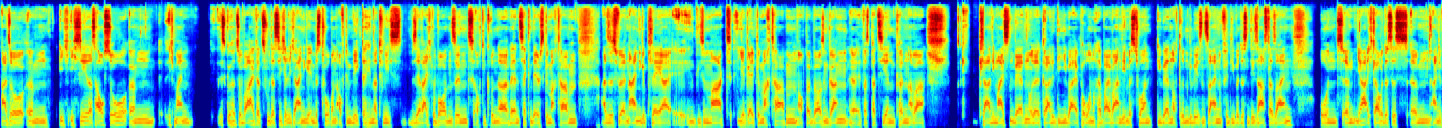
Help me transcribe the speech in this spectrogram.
also ähm, ich, ich sehe das auch so. Ähm, ich meine, es gehört zur Wahrheit dazu, dass sicherlich einige Investoren auf dem Weg dahin natürlich sehr reich geworden sind. Auch die Gründer werden Secondaries gemacht haben. Also es werden einige Player in diesem Markt ihr Geld gemacht haben, auch bei Börsengang äh, etwas platzieren können. Aber klar, die meisten werden oder gerade die, die bei IPO noch dabei waren, die Investoren, die werden noch drin gewesen sein und für die wird es ein Desaster sein. Und ähm, ja, ich glaube, dass es ähm, eine,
